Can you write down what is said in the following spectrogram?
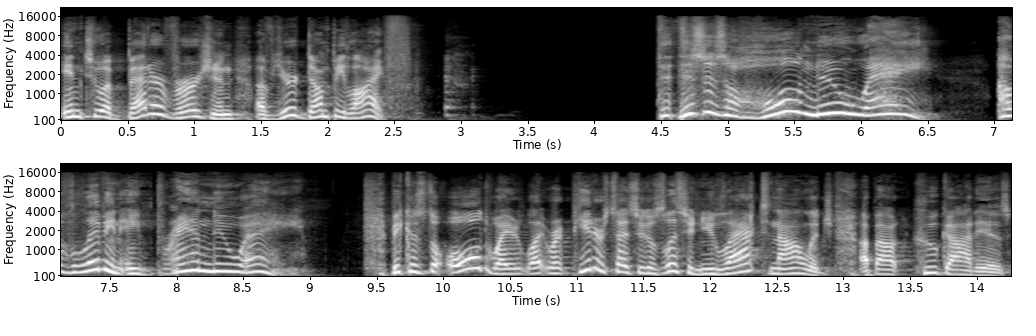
into a better version of your dumpy life. This is a whole new way of living a brand new way. Because the old way, like right, Peter says, he goes, listen, you lacked knowledge about who God is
